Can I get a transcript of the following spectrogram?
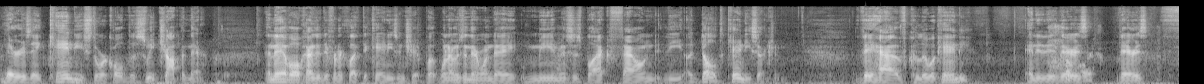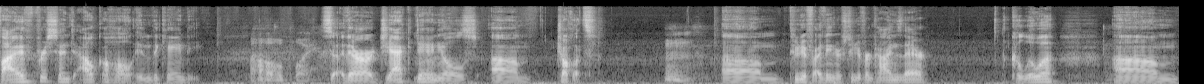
there is a candy store called the Sweet Shop in there. And they have all kinds of different eclectic candies and shit. But when I was in there one day, me and Mrs. Black found the adult candy section. They have Kahlua candy, and it is, there is boy. there is five percent alcohol in the candy. Oh boy. So there are Jack Daniels um, chocolates. Mm. Um, two different. I think there's two different kinds there. Kahlua. Um,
